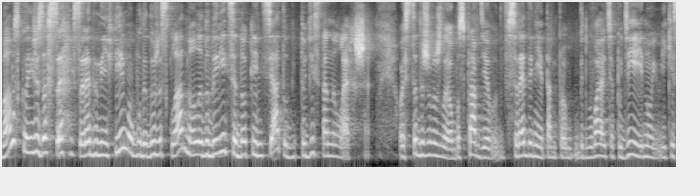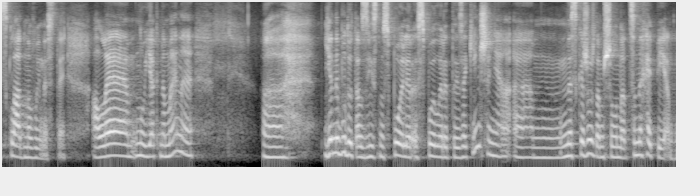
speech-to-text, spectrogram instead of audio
Вам, скоріш за все, всередині фільму буде дуже складно, але додивіться до кінця, тоді стане легше. Ось це дуже важливо, бо справді всередині там відбуваються події, ну які складно винести. Але ну як на мене. Е, я не буду там, звісно, спойлер, спойлерити закінчення. Ем, не скажу там, що воно це не хеппі-енд,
